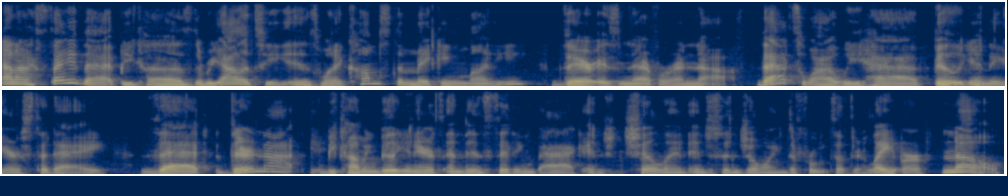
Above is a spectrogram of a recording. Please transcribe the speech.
and I say that because the reality is when it comes to making money, there is never enough. That's why we have billionaires today that they're not becoming billionaires and then sitting back and chilling and just enjoying the fruits of their labor. No,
